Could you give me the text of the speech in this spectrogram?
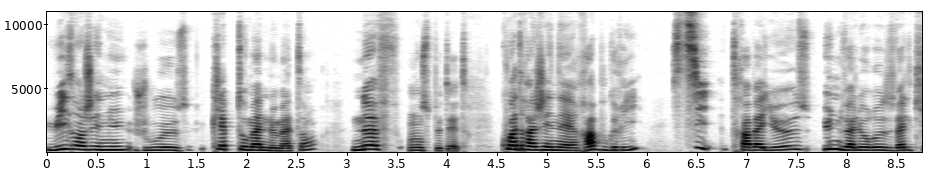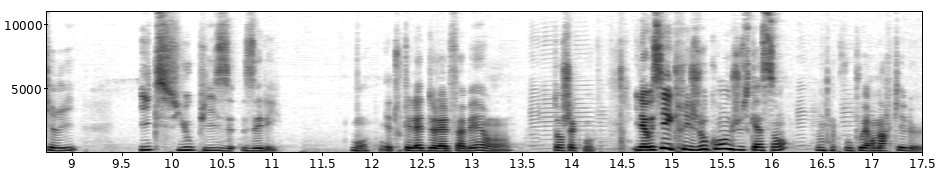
8 ingénues joueuses kleptomanes le matin, 9, 11 peut-être, quadragénaires rabougris, 6 travailleuses, une valeureuse valkyrie, X youpies zélés. Bon, il y a toutes les lettres de l'alphabet en- chaque mot. Il a aussi écrit Joconde jusqu'à 100, vous pouvez remarquer le,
